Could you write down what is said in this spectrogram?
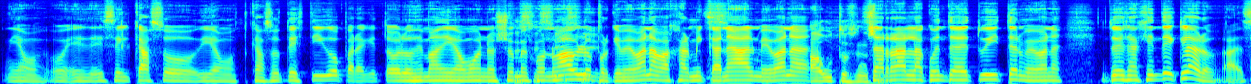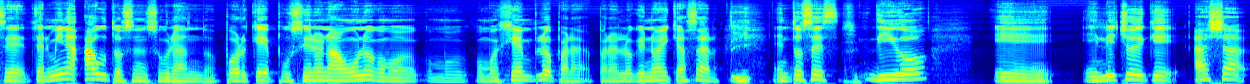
digamos, es el caso, digamos, caso testigo para que todos los demás digan, bueno, yo mejor no hablo porque me van a bajar mi canal, me van a cerrar la cuenta de Twitter, me van a... Entonces la gente, claro, ah, se termina autocensurando porque pusieron a uno como, como, ejemplo para, para, lo que no hay que hacer. entonces, digo, eh, el hecho de que haya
